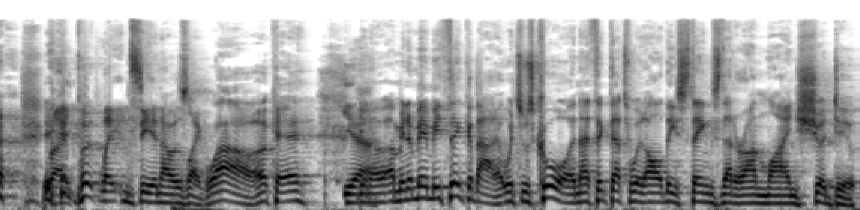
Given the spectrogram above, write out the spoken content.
input latency and i was like wow okay yeah you know i mean it made me think about it which was cool and i think that's what all these things that are online should do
